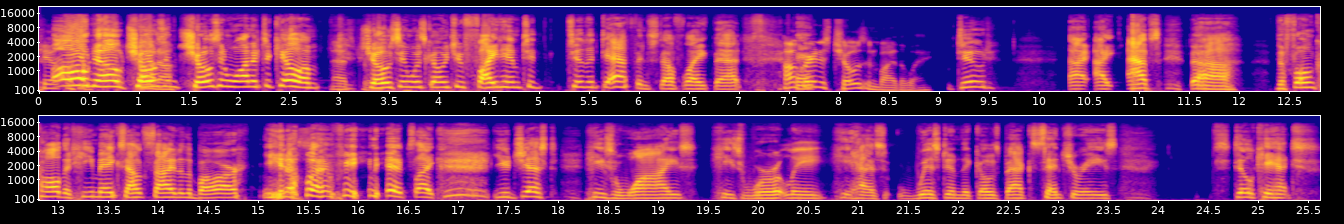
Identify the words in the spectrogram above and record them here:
kill. Oh no, Chozen, oh, no. Chozen wanted to kill him. That's true. Chozen was going to fight him to to the death and stuff like that. How and, great is Chozen, by the way, dude? I I abs uh the phone call that he makes outside of the bar. You yes. know what I mean? It's like you just he's wise, he's worldly, he has wisdom that goes back centuries. Still can't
